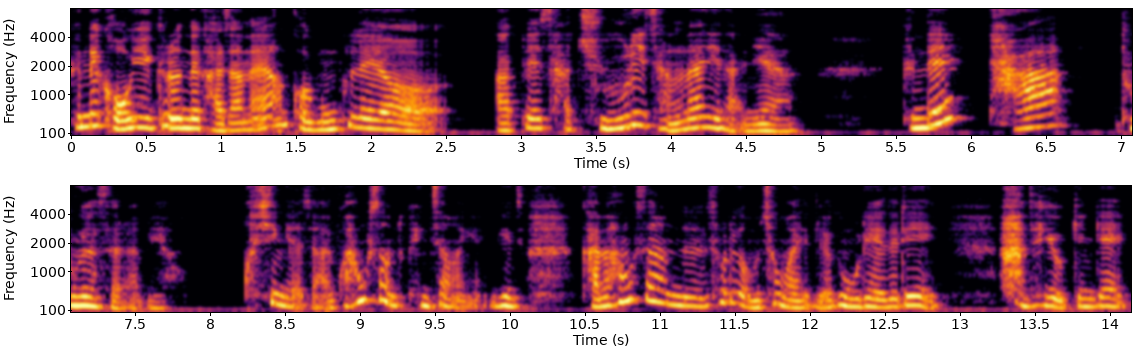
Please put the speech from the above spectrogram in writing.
근데 거기 그런데 가잖아요. 거기 몽클레어 앞에 다 줄이 장난이 아니야. 근데 다 동양 사람이에요. 신기하죠. 아, 한국 사람도 굉장해요. 이게 가면 한국 사람들 소리가 엄청 많이 들려요. 그럼 우리 애들이 되게 웃긴 게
